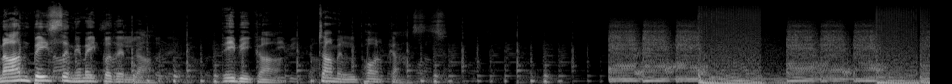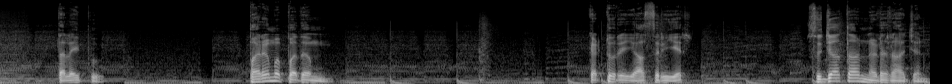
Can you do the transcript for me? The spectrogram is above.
நான் பேச நினைப்பதெல்லாம் தீபிகா தமிழ் பாட்காஸ்ட் தலைப்பு. பரமபதம். கட்டுரை ஆசிரியர் சுஜாதா நடராஜன்.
